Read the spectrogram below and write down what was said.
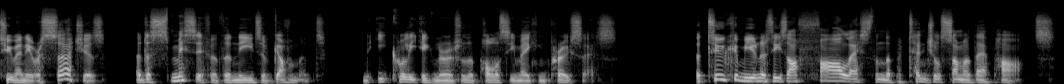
Too many researchers are dismissive of the needs of government and equally ignorant of the policy-making process. The two communities are far less than the potential sum of their parts.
